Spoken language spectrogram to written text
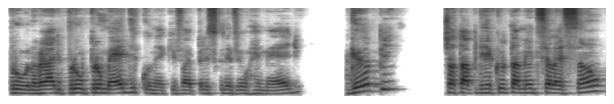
pro, na verdade, para o médico né, que vai prescrever o remédio. GUP, startup de recrutamento e seleção,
